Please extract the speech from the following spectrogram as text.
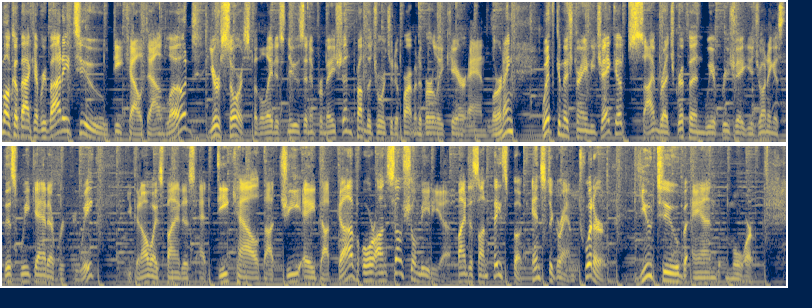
And welcome back, everybody, to Decal Download, your source for the latest news and information from the Georgia Department of Early Care and Learning. With Commissioner Amy Jacobs, I'm Reg Griffin. We appreciate you joining us this weekend every week. You can always find us at decal.ga.gov or on social media. Find us on Facebook, Instagram, Twitter, YouTube, and more.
